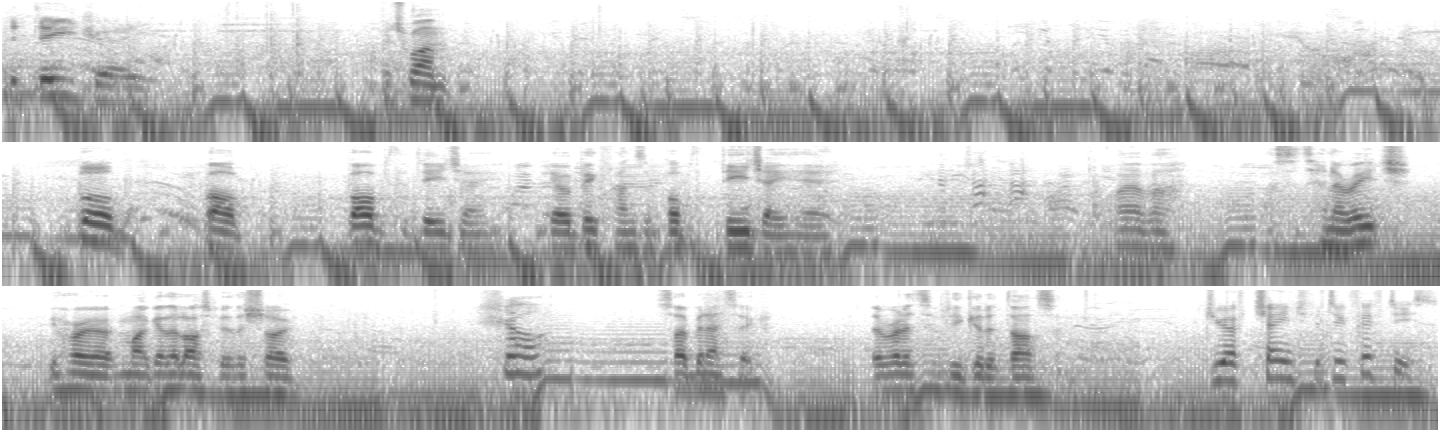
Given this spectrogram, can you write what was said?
the DJ. Which one? Bob. Bob. Bob the DJ. Yeah, we're big fans of Bob the DJ here. Whatever. That's a tenner each. If you hurry up, you might get the last bit of the show. Sure. Cybernetic. They're relatively good at dancing. Do you have change for 250s?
